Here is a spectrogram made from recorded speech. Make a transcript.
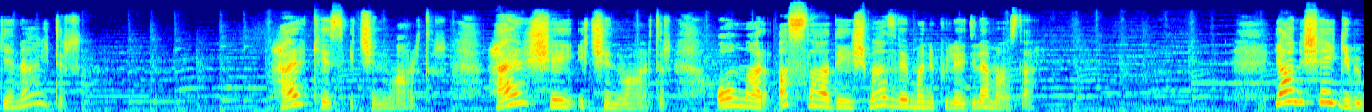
geneldir. Herkes için vardır. Her şey için vardır. Onlar asla değişmez ve manipüle edilemezler. Yani şey gibi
